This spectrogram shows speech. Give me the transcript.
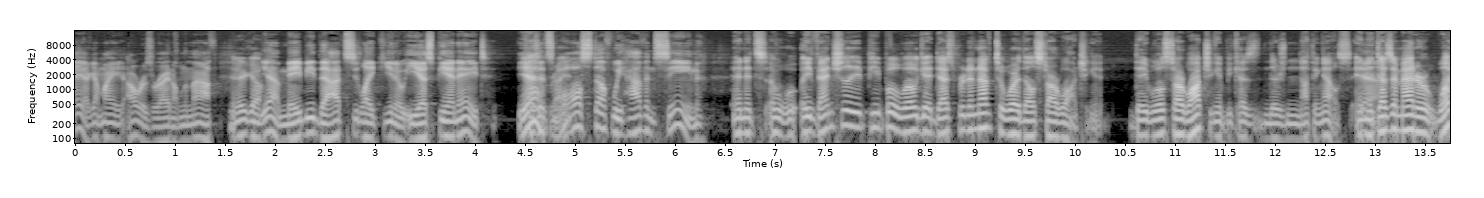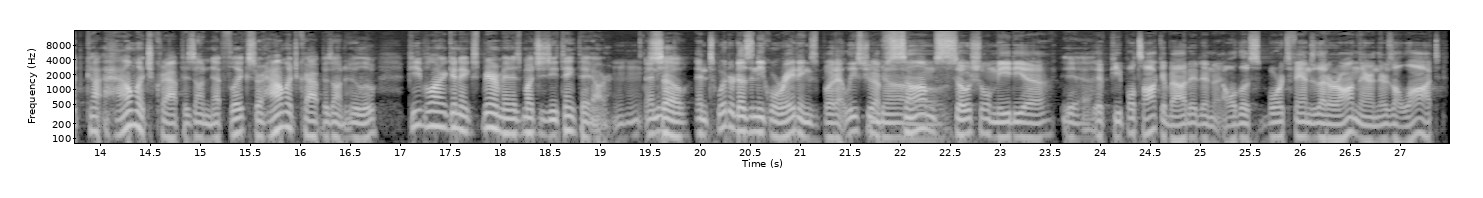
Hey, I got my hours right on the math. There you go. Yeah, maybe that's like, you know, ESPN 8. 'Cause Yeah, it's right. all stuff we haven't seen. and it's uh, eventually people will get desperate enough to where they'll start watching it they will start watching it because there's nothing else and Yeah. it doesn't matter what how much crap is on netflix or how much crap is on hulu people aren't going to experiment as much as you think they are And, so and Twitter doesn't equal ratings, but at least you have No. some social media. Yeah. If people talk about it and all the sports fans that are on there, and there's a lot,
